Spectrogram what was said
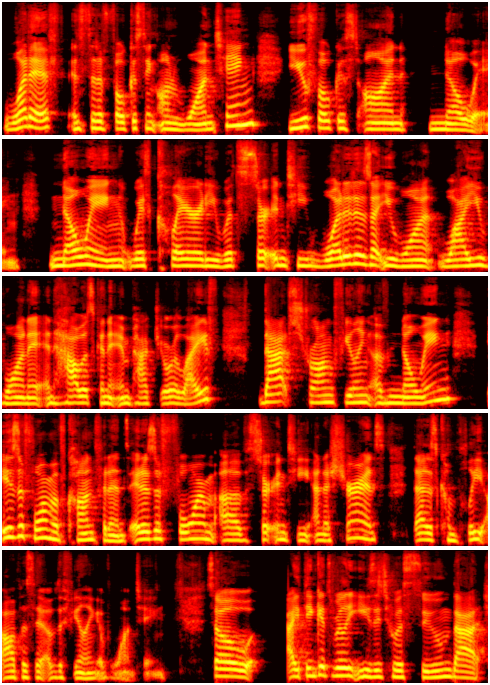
What if instead of focusing on wanting, you focused on knowing, knowing with clarity, with certainty what it is that you want, why you want it, and how it's going to impact your life that strong feeling of knowing is a form of confidence. It is a form of certainty and assurance that is complete opposite of the feeling of wanting. So I think it's really easy to assume that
